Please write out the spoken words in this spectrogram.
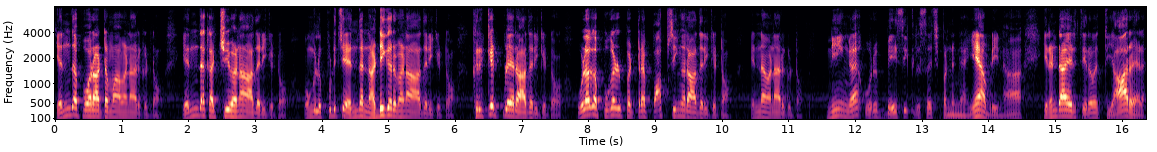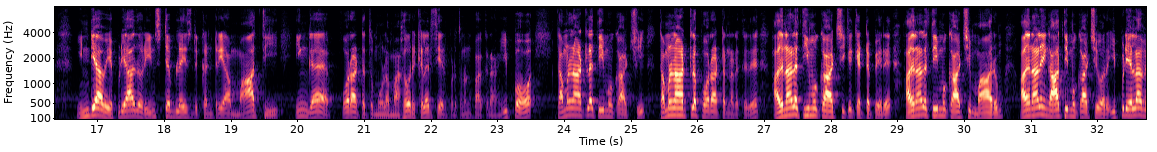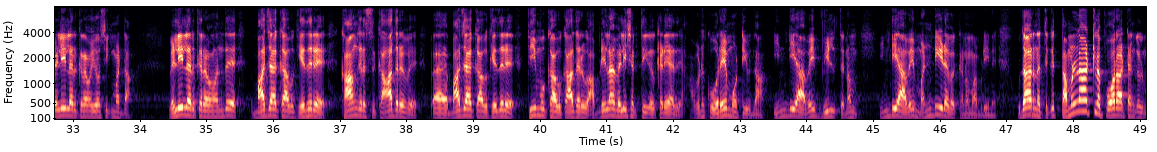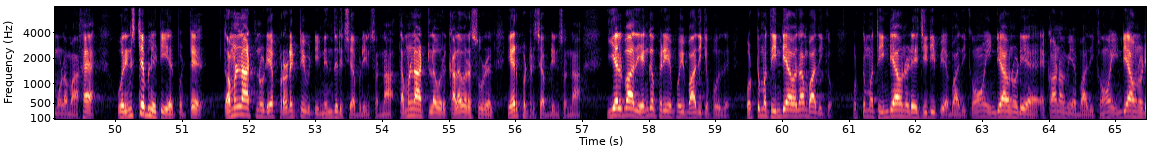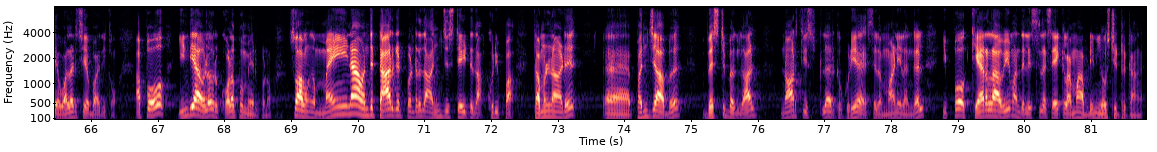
எந்த போராட்டமாக வேணா இருக்கட்டும் எந்த கட்சி வேணால் ஆதரிக்கட்டும் உங்களுக்கு பிடிச்ச எந்த நடிகர் வேணால் ஆதரிக்கட்டும் கிரிக்கெட் பிளேயர் ஆதரிக்கட்டும் உலக புகழ்பெற்ற பாப் சிங்கர் ஆதரிக்கட்டும் என்ன வேணா இருக்கட்டும். நீங்கள் ஒரு பேசிக் ரிசர்ச் பண்ணுங்கள் ஏன் அப்படின்னா இரண்டாயிரத்தி இருபத்தி ஆறு இந்தியாவை எப்படியாவது ஒரு இன்ஸ்டெபிளைஸ்டு கண்ட்ரியாக மாற்றி இங்கே போராட்டத்து மூலமாக ஒரு கிளர்ச்சி ஏற்படுத்தணும்னு பார்க்குறாங்க இப்போது தமிழ்நாட்டில் திமுக ஆட்சி தமிழ்நாட்டில் போராட்டம் நடக்குது. அதனால் திமுக ஆட்சிக்கு கெட்ட பேர் அதனால் திமுக ஆட்சி மாறும் அதனால் இங்கே அதிமுக ஆட்சி வரும். இப்படியெல்லாம் வெளியில் இருக்கிறவன் யோசிக்க மாட்டான். வெளியில் இருக்கிறவன் வந்து பாஜகவுக்கு எதிர் காங்கிரஸுக்கு ஆதரவு பாஜகவுக்கு எதிர் திமுகவுக்கு ஆதரவு அப்படிலாம் வெளிசக்திகள் கிடையாது. அவனுக்கு ஒரே மோட்டிவ் தான். இந்தியாவை வீழ்த்தணும் இந்தியாவை மண்டியிட வைக்கணும் அப்படின்னு. உதாரணத்துக்கு தமிழ்நாட்டில் போராட்டங்கள் மூலமாக ஒரு இன்ஸ்டெபிலிட்டி ஏற்பட்டு தமிழ்நாட்டினுடைய ப்ரொடக்டிவிட்டி நின்றுருச்சு அப்படின்னு சொன்னால் தமிழ்நாட்டில் ஒரு கலவர சூழல் ஏற்பட்டுருச்சு அப்படின்னு சொன்னால் இயல்பாக அது எங்கே பெரிய போய் பாதிக்க போகுது? ஒட்டுமொத்த இந்தியாவை தான் பாதிக்கும். ஒட்டுமொத்த இந்தியாவினுடைய ஜிடிபியை பாதிக்கும் இந்தியாவினுடைய எக்கானமியை பாதிக்கும் இந்தியாவினுடைய வளர்ச்சியை பாதிக்கும். அப்போது இந்தியாவில் ஒரு குழப்பம் ஏற்படும். ஸோ அவங்க மெயினாக வந்து டார்கெட் பண்ணுறது அஞ்சு ஸ்டேட்டு தான். குறிப்பாக தமிழ்நாடு பஞ்சாபு வெஸ்ட் பெங்கால் நார்த் ஈஸ்டில் இருக்கக்கூடிய சில மாநிலங்கள் இப்போது கேரளாவையும் அந்த லிஸ்ட்டில் சேர்க்கலாமா அப்படின்னு யோசிச்சுட்டு இருக்காங்க.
